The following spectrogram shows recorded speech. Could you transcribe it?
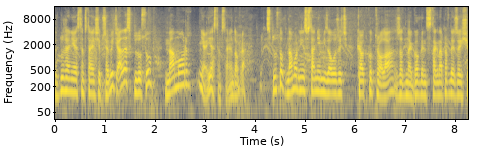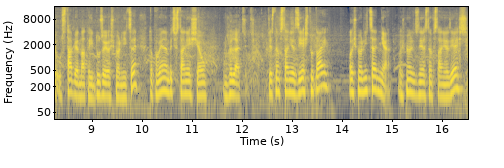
Z dużej nie jestem w stanie się przebić, ale z plusów Namor... Nie, jestem w stanie, dobra. Z plusów Namor nie jest w stanie mi założyć crowd controla żadnego, więc tak naprawdę jeżeli się ustawię na tej dużej ośmiornicy, to powinienem być w stanie się wyleczyć. Czy jestem w stanie zjeść tutaj ośmiornicę? Nie. Ośmiornic nie jestem w stanie zjeść.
